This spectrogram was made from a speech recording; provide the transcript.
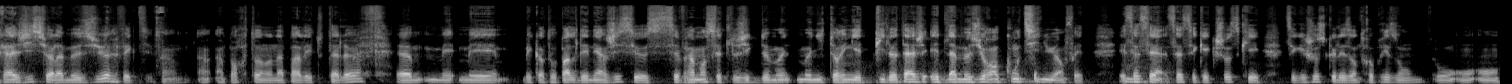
réagis sur la mesure, effectivement, important, on en a parlé tout à l'heure, euh, mais, mais quand on parle d'énergie, c'est vraiment cette logique de monitoring et de pilotage et de la mesure en continu, en fait. Et ça, mm. c'est ça, c'est quelque chose qui est, c'est quelque chose que les entreprises ont, ont, ont,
